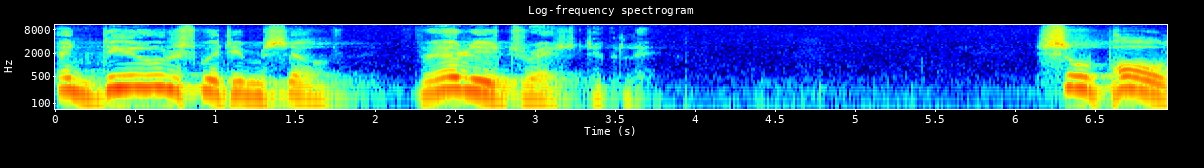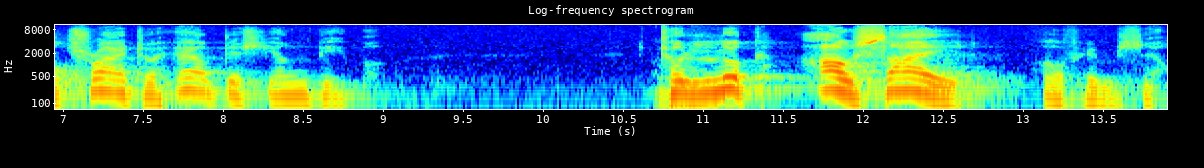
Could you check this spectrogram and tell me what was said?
and deals with himself very drastically. So Paul tried to help these young people to look outside of himself.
